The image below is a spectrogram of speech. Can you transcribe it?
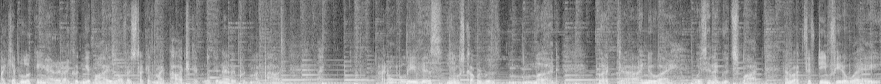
I kept looking at it. I couldn't get my eyes off. I stuck it in my pouch, kept looking at it, put in my pouch. I, I don't believe this. You know, it's covered with mud, but uh, I knew I was in a good spot. And about 15 feet away,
